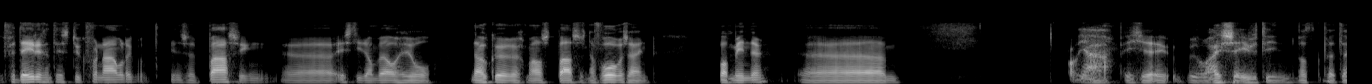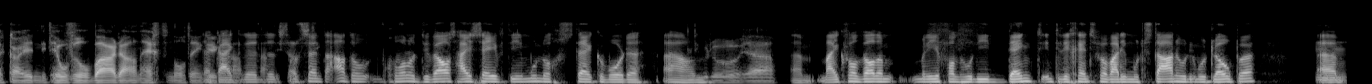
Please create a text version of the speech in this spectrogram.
verdedigend is het natuurlijk voornamelijk, want in zijn passing eh, is hij dan wel heel nauwkeurig. Maar als het passes naar voren zijn, wat minder. Oh ja, weet je, ik bedoel, hij is 17. Wat, wat, daar kan je niet heel veel waarde aan hechten nog, denk Ja, ik. kijk, aan- de, aan aantal gewonnen duels, hij is 17, moet nog sterker worden. Ehm, Ik bedoel, ja. ehm, maar ik vond wel de manier van hoe hij denkt, intelligentie van waar hij moet staan, hoe hij moet lopen. Ehm, Mhm,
